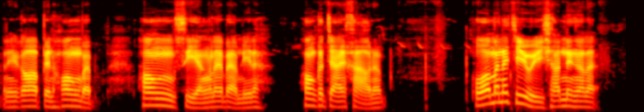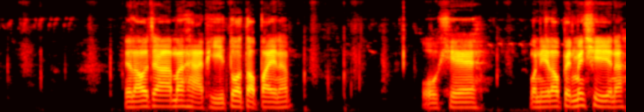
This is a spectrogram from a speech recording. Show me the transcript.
อันนี้ก็เป็นห้องแบบห้องเสียงอะไรแบบนี้นะ ห้องกระจายข่าวนะครับเพราะว่ามันน่าจะอยู่อีกชั้นหนึ่งแหละ เดี๋ยวเราจะมาหาผีตัวต่อไปนะครับ โอเค วันนี้เราเป็นไม่ชีนะ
